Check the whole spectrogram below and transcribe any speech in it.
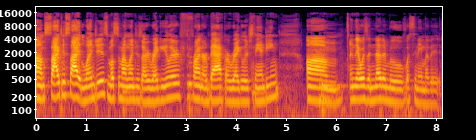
Um, side to side lunges. Most of my lunges are regular, front or back or regular standing. Um, and there was another move. What's the name of it?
